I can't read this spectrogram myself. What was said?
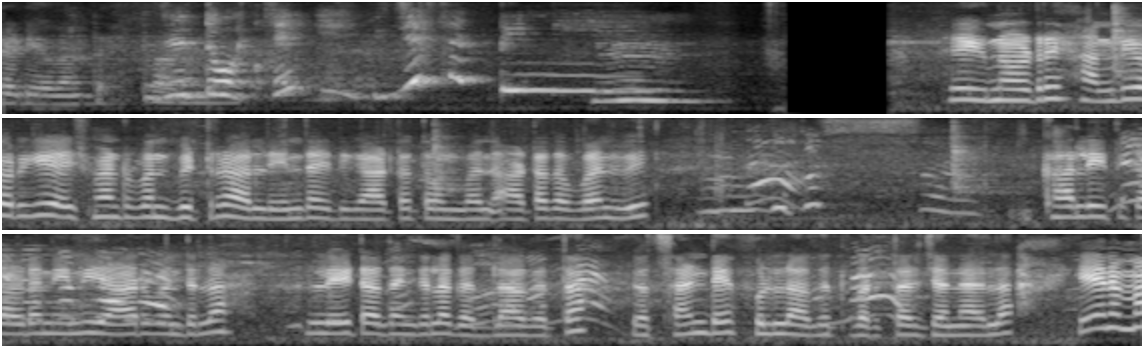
ರೆಡಿ ಆಗಂತೆ. ಈಗ ನೋಡ್ರಿ ಅಂಗಡಿಯವ್ರಿಗೆ ಯಜಮಾನ್ರು ಬಂದು ಬಿಟ್ಟರು ಅಲ್ಲಿಂದ ಇಲ್ಲಿಗೆ ಆಟೋ ತೊಗೊಂಬಂದು ಆಟೋದಾಗ ಬಂದ್ವಿ. ಖಾಲಿ ಐತಿ ಗಾರ್ಡನ್ ಇನ್ನು ಯಾರು ಬಂದಿಲ್ಲ. ಲೇಟ್ ಆದಂಗೆಲ್ಲ ಗದ್ದಲ ಆಗುತ್ತೆ? ಇವತ್ತು ಸಂಡೇ ಫುಲ್ ಆಗುತ್ತೆ ಬರ್ತಾರೆ ಜನ ಎಲ್ಲ. ಏನಮ್ಮ?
